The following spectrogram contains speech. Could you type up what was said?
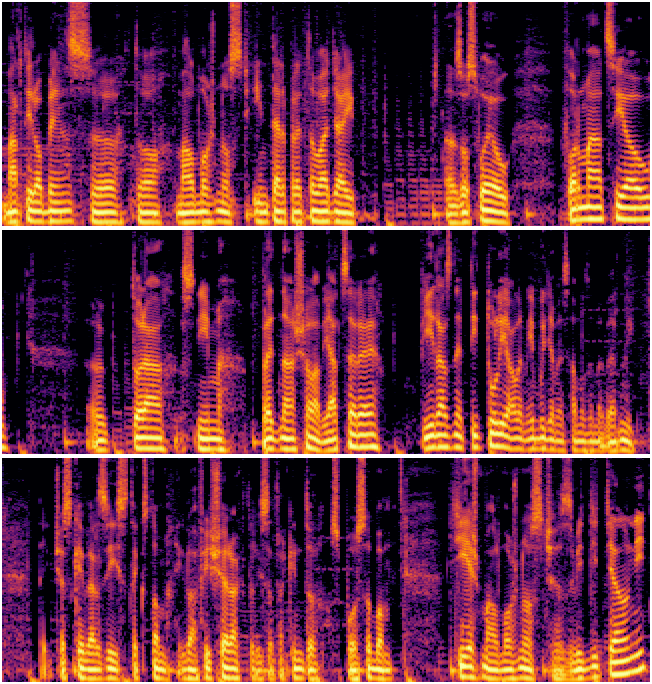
Marty Robbins eh, to mal možnosť interpretovať aj so svojou formáciou ktorá s ním prednášala viaceré výrazné tituly, ale my budeme samozrejme verní tej českej verzii s textom Iva Fischera, ktorý sa takýmto spôsobom tiež mal možnosť zviditeľniť.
